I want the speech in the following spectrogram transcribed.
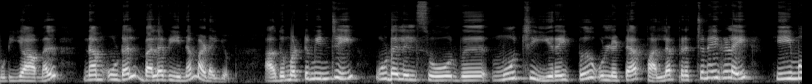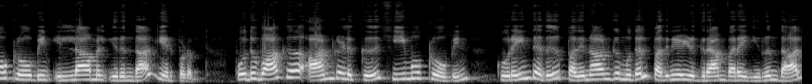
முடியாமல் நம் உடல் பலவீனம் அடையும் அது மட்டுமின்றி உடலில் சோர்வு மூச்சு இறைப்பு உள்ளிட்ட பல பிரச்சனைகளை ஹீமோகுளோபின் இல்லாமல் இருந்தால் ஏற்படும். பொதுவாக ஆண்களுக்கு ஹீமோகுளோபின் குறைந்தது பதினான்கு முதல் பதினேழு கிராம் வரை இருந்தால்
